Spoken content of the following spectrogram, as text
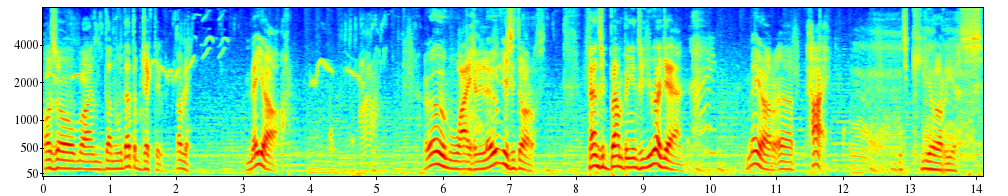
Also, I'm done with that objective. Lovely. Mayor! Oh, why hello visitors. Fancy bumping into you again. Hi. Mayor, uh, hi. It's curious.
